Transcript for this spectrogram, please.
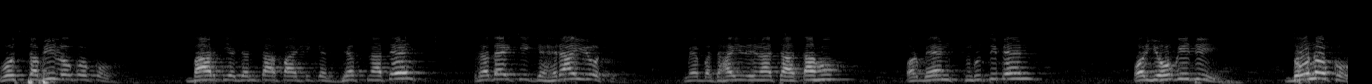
वो सभी लोगों को भारतीय जनता पार्टी के अध्यक्ष नाते हृदय की गहराइयों से मैं बधाई देना चाहता हूँ। और बहन स्मृति बहन और योगी जी, दोनों को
